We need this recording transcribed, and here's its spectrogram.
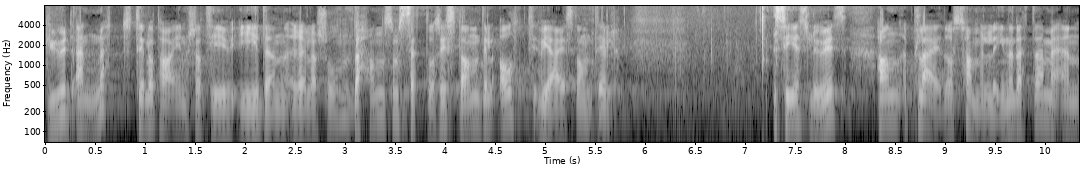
Gud er nødt til å ta initiativ i den relasjonen. Det er han som setter oss i stand til alt vi er i stand til. C.S. Lewis han pleide å sammenligne dette med en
